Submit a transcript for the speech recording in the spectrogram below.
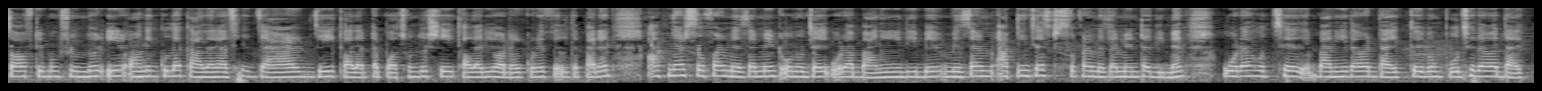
সফট এবং সুন্দর। এর অনেকগুলা কালার আছে, যার যেই কালারটা পছন্দ সেই কালারই অর্ডার করে ফেলতে পারেন। আপনার সোফার মেজারমেন্ট অনুযায়ী ওরা বানিয়ে দিবে। মেজার আপনি জাস্ট সোফার মেজারমেন্টটা দিবেন। ওরা হচ্ছে বানিয়ে দেওয়ার দায়িত্ব এবং পৌঁছে দেওয়ার দায়িত্ব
